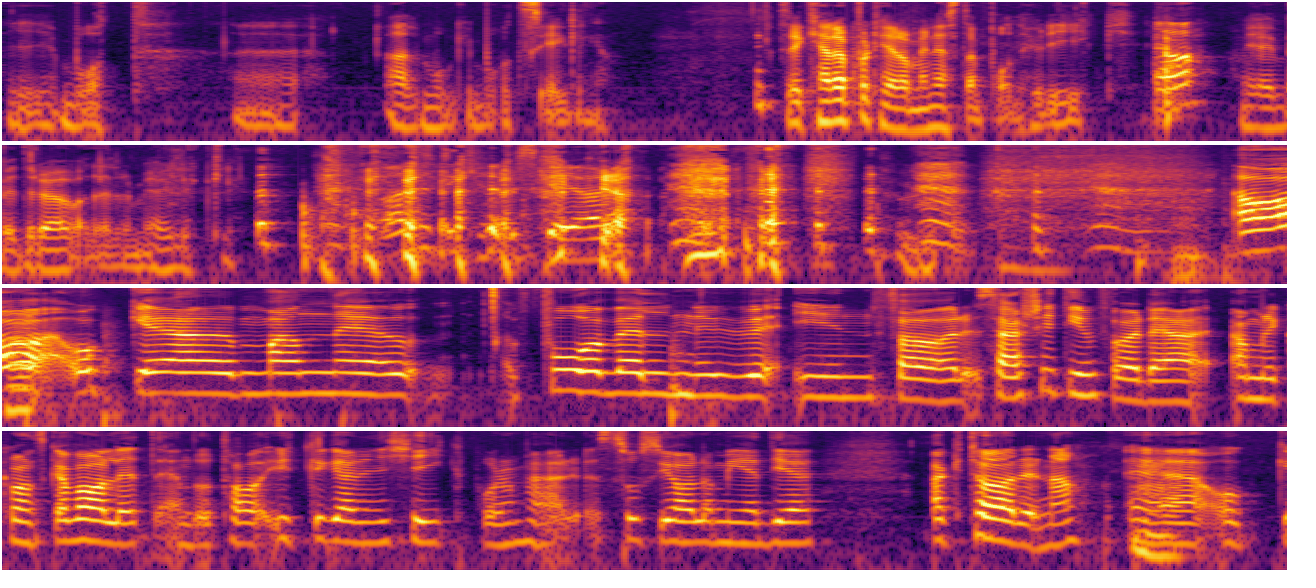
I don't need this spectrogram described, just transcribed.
i båt, eh, allmogebåtseglingen. Så det kan jag rapportera om i nästa podd hur det gick. Ja. Om jag är bedrövad eller om jag är lycklig. ja, det tycker jag du ska göra. ja. ja, och eh, man eh, får väl nu inför, särskilt inför det amerikanska valet, ändå ta ytterligare en kik på de här sociala medieaktörerna. Mm. Eh, och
